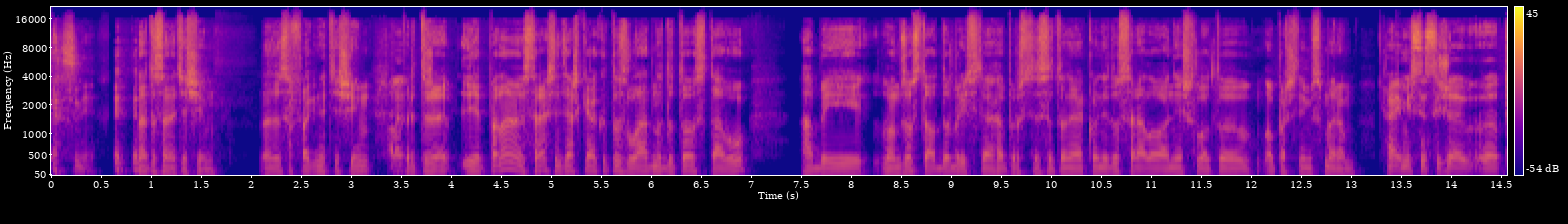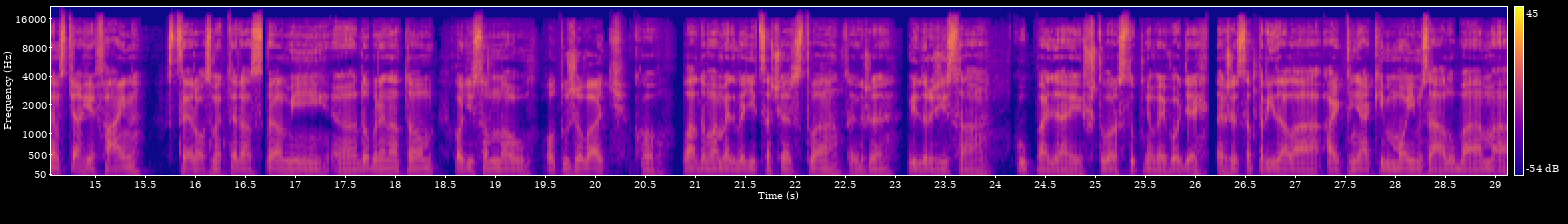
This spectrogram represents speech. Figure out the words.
Jasně. Na to sa neteším. Na to sa fakt neteším, Ale- pretože je podľa mňa strašne ťažké, ako to zvládnuť do toho stavu, aby vám zostal dobrý vzťah a proste sa to nejako nedosralo a nešlo to opačným smerom. Hej, myslím si, že e, ten vzťah je fajn. S dcerou sme teraz veľmi e, dobre na tom. Chodí so mnou otužovať ako ľadová medvedica čerstva, takže vydrží sa kúpať aj v štvorstupňovej vode. Takže sa pridala aj k nejakým mojim záľubám a,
